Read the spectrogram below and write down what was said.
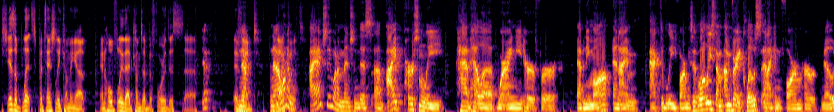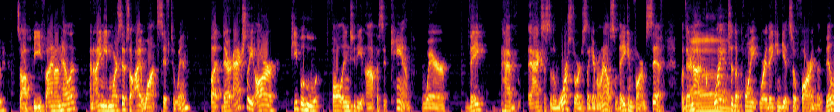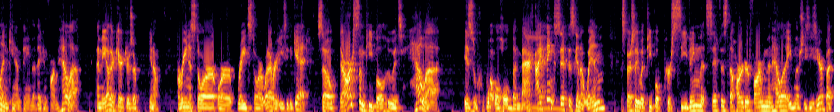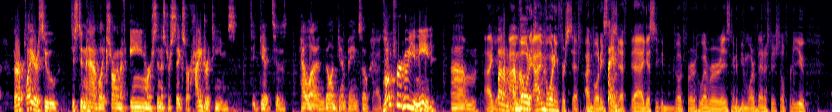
she has a blitz potentially coming up, and hopefully that comes up before this uh, Yep. event. now I want to I actually want to mention this. Um, I personally have Hela where I need her for Ebony Maw, and I'm actively farming. Sif. Well, at least I'm I'm very close, and I can farm her node, so I'll be fine on Hela. And I need more Sif, so I want Sif to win. But there actually are people who fall into the opposite camp where they have access to the war store just like everyone else, so they can farm Sif, but they're not Oh. quite to the point where they can get so far in the villain campaign that they can farm Hela. and the other characters are, you know, arena store or raid store or whatever, easy to get. So there are some people who it's Hela is what will hold them back. I think Mm. Sif is going to win, especially with people perceiving that Sif is the harder farm than Hela, even though she's easier. But there are players who just didn't have like strong enough aim or Sinister Six or Hydra teams to get to Hela and villain campaign. So Gotcha. vote for who you need. Um, I guess But I'm, I'm- I'm voting. so. I'm voting for Sif. I'm voting Same. for Sif. Yeah, I guess you could vote for whoever is going to be more beneficial for you.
